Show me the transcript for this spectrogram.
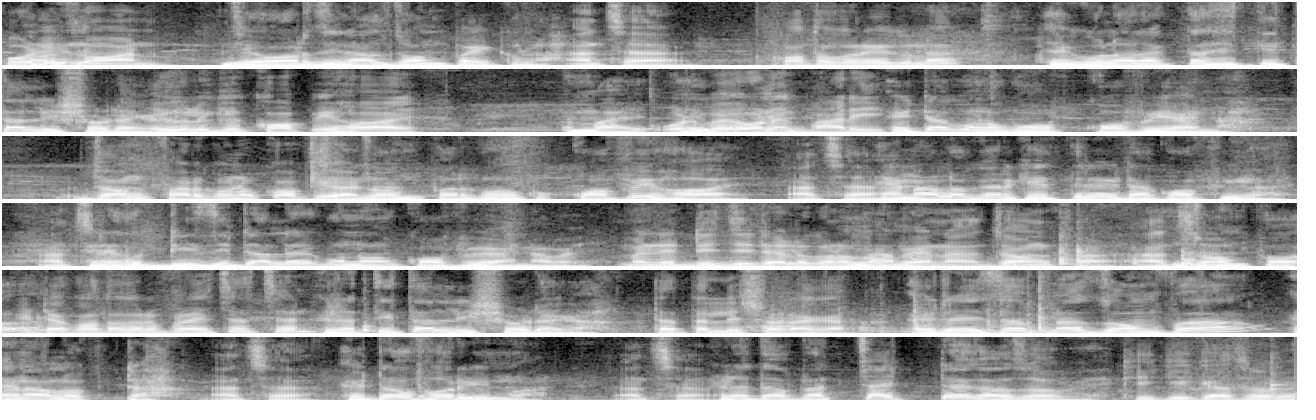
ফোর ইন ওয়ান জি অরিজিনাল জম্পা এগুলো। আচ্ছা। কত করে এগুলো? এগুলো রাখতেছি তেতাল্লিশশো টাকা। এগুলো কি কপি হয়? ভাই ভাই, অনেক ভারী। এটা কোনো কপি হয় না। জংফার কোনো কপি হয় জংফার কোনো কপি হয়। আচ্ছা। অ্যানালগের ক্ষেত্রে এটা কপি হয়। আচ্ছা। এটা ডিজিটালের কোনো কপি হয় না ভাই। মানে ডিজিটাল কোনো কপি হয় না? জংফা আচ্ছা। জংফা। এটা কত করে প্রাইস চাচ্ছেন? এটা তেতাল্লিশশো টাকা। তেতাল্লিশশো টাকা। এটা হচ্ছে আপনার জম্পা অ্যানালগটা আচ্ছা। এটাও ফোর ইন ওয়ান আচ্ছা। এটাতে আপনার চারটা কাজ হবে। কি কি কাজ হবে?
